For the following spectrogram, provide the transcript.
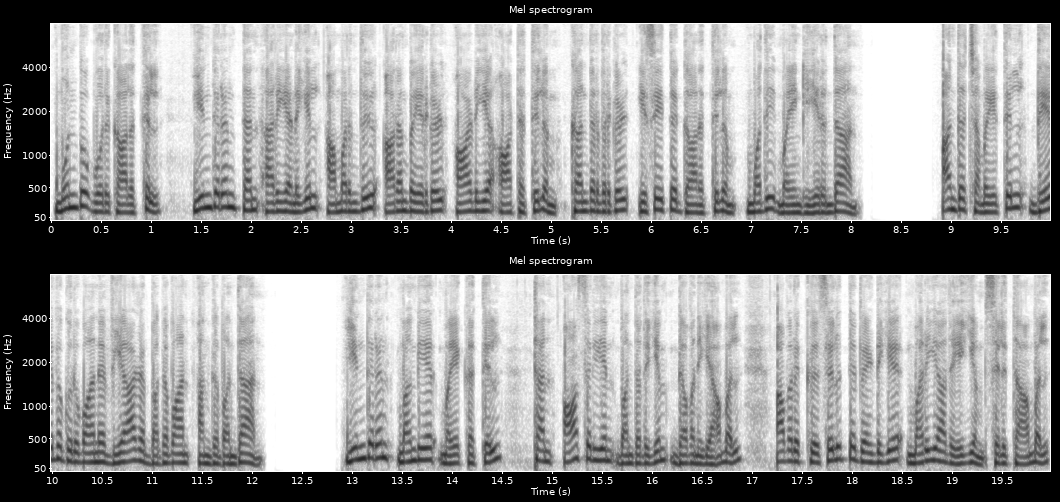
முன்பு ஒரு காலத்தில் இந்திரன் தன் அரியணையில் அமர்ந்து அரம்பையர்கள் ஆடிய ஆட்டத்திலும் கந்தர்வர்கள் இசைத்த கானத்திலும் மதி மயங்கியிருந்தான். அந்த சமயத்தில் தேவகுருவான வியாழ பகவான் அங்கு வந்தான். இந்திரன் மங்கையர் மயக்கத்தில் தன் ஆசிரியன் வந்ததையும் கவனியாமல் அவருக்கு செலுத்த வேண்டிய மரியாதையையும் செலுத்தாமல்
